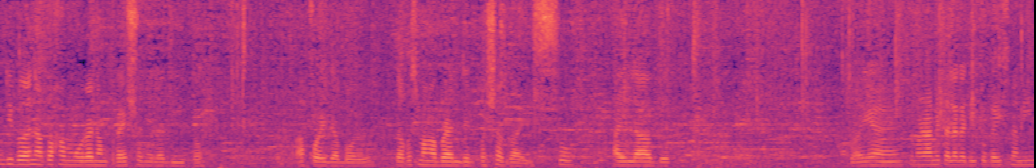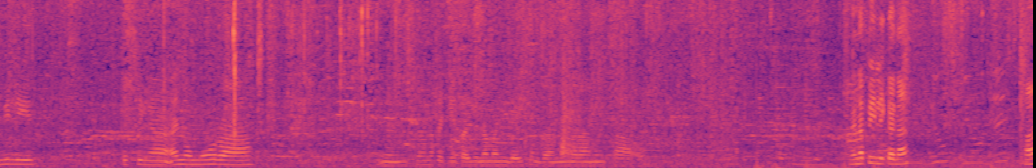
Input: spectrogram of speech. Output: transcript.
Di ba? Napakamura ng presyo nila dito. Affordable. Tapos mga branded pa siya guys. So, I love it. So, ayan. So, marami talaga dito guys namimili. Kasi nga, ano, mura. Ayan. So, nakikita nyo naman guys, ang dami maraming tao. Ayan. May napili ka na? Ha?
